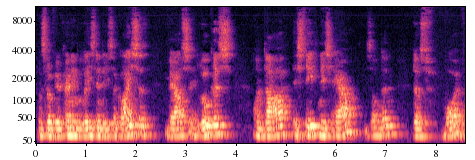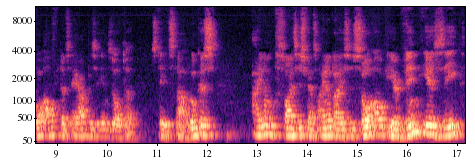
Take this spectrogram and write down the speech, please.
Und so wir können lesen diese gleiche Vers in Lukas und da steht nicht er, sondern das Wort, worauf das er besehen sollte, steht da. Lukas 21, Vers 31, so auch ihr, wenn ihr seht,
